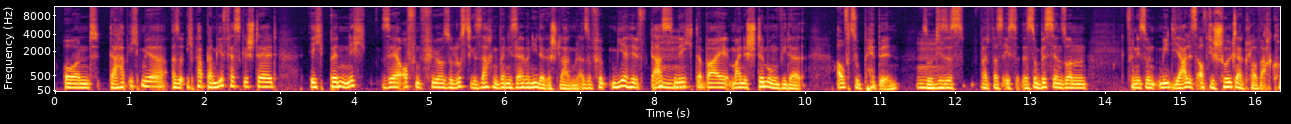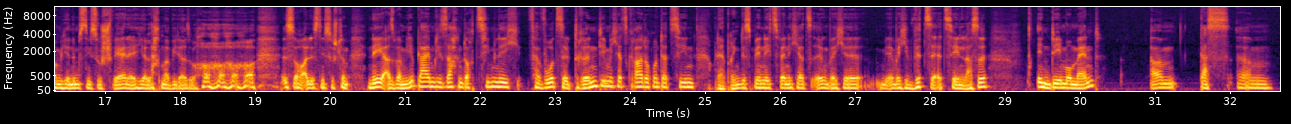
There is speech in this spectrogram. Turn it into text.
Und da habe ich mir, also ich habe bei mir festgestellt, ich bin nicht sehr offen für so lustige Sachen, wenn ich selber niedergeschlagen bin. Also für mir hilft das mhm. nicht dabei, meine Stimmung wieder aufzupäppeln. Mhm. So dieses, was, was ich, das ist so ein bisschen so ein, finde ich, so ein mediales auf die Schulter klopfen. Ach komm, hier nimm's nicht so schwer, ne? hier lach mal wieder so, ist doch alles nicht so schlimm. Nee, also bei mir bleiben die Sachen doch ziemlich verwurzelt drin, die mich jetzt gerade runterziehen. Da bringt es mir nichts, wenn ich jetzt irgendwelche, mir irgendwelche Witze erzählen lasse in dem Moment. Ähm, das ähm,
